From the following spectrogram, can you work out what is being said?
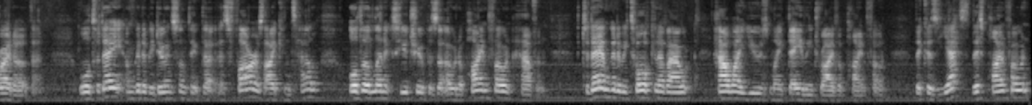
Righto then. Well today I'm going to be doing something that as far as I can tell other Linux YouTubers that own a PinePhone haven't. Today I'm going to be talking about how I use my daily driver PinePhone. Because yes, this PinePhone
